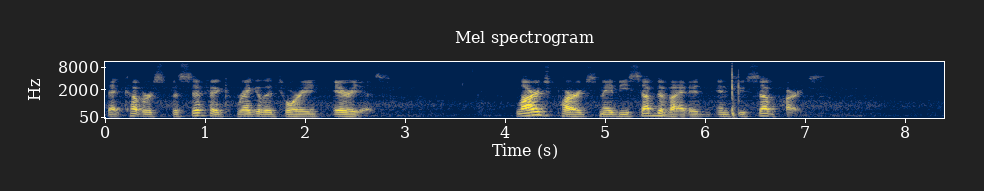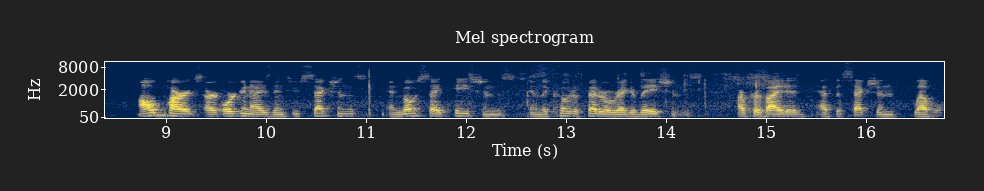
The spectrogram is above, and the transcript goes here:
that cover specific regulatory areas. Large parts may be subdivided into subparts. All parts are organized into sections and most citations in the Code of Federal Regulations are provided at the section level.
